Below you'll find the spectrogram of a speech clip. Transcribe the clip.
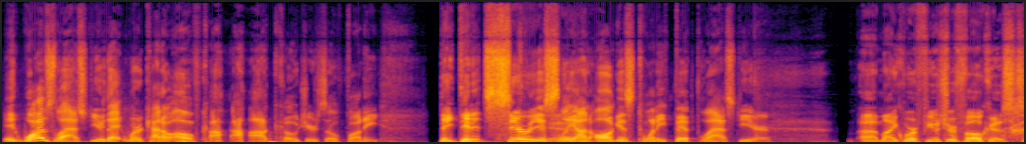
it was last year that we're kind of, oh, coach, you're so funny. They did it seriously yeah. on August 25th last year. Uh, Mike, we're future focused,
